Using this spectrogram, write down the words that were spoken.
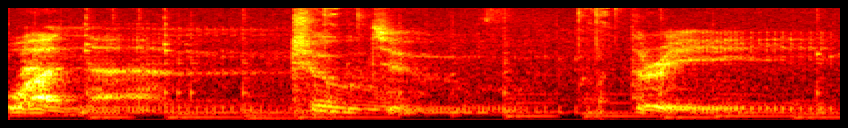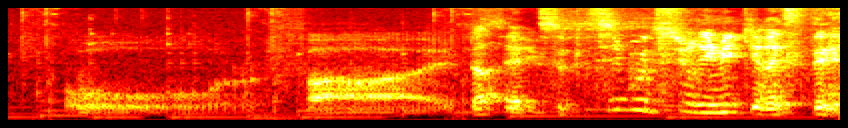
One, um, Two. two, three, four, five, Putain, et six, ce petit bout de surimi qui est resté.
